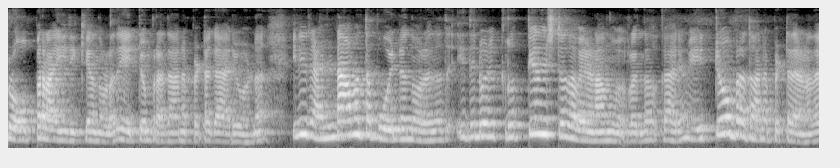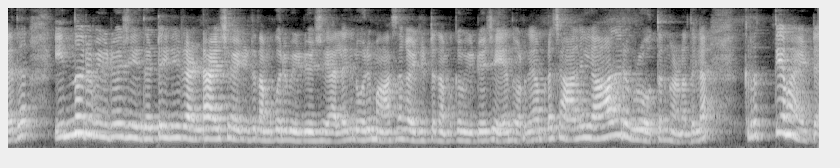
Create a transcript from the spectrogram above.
പ്രോപ്പർ ആയിരിക്കുക എന്നുള്ളത് ഏറ്റവും പ്രധാനപ്പെട്ട കാര്യമാണ്. ഇനി രണ്ടാമത്തെ പോയിന്റ് എന്ന് പറയുന്നത് ഇതിനൊരു കൃത്യനിഷ്ഠത വേണമെന്ന് പറയുന്ന കാര്യം ഏറ്റവും പ്രധാനപ്പെട്ടതാണ്. അതായത് ഇന്നൊരു വീഡിയോ ചെയ്തിട്ട് ഇനി രണ്ടാഴ്ച കഴിഞ്ഞിട്ട് നമുക്കൊരു വീഡിയോ ചെയ്യാം. അല്ലെങ്കിൽ ഒരു മാസം കഴിഞ്ഞിട്ട് നമുക്ക് വീഡിയോ ചെയ്യാന്ന് പറഞ്ഞാൽ നമ്മുടെ ചാനൽ യാതൊരു ഗ്രോത്തും കാണത്തില്ല. കൃത്യമായിട്ട്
